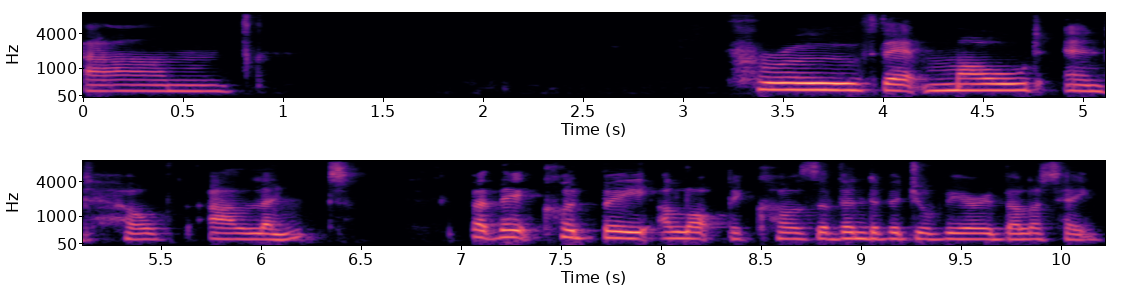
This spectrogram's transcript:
um, prove that mold and health are linked but that could be a lot because of individual variability.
